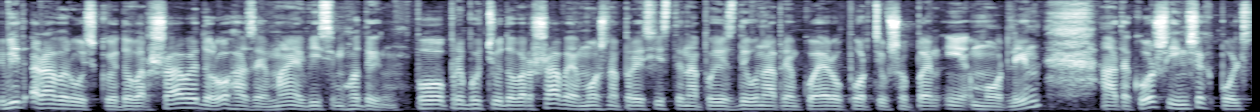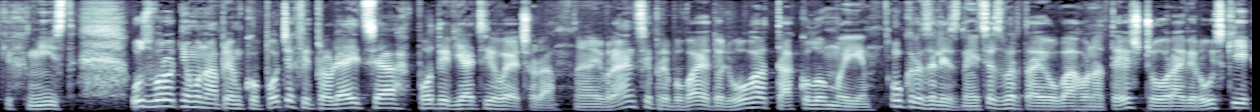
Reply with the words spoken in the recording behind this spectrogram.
Від Раворуської до Варшави дорога займає 8 годин. По прибуттю до Варшави можна пересісти на поїзди у напрямку аеропортів Шопен і Модлін, а також інших польських міст. У зворотньому напрямку потяг відправляється по 9 вечора. І вранці прибуває до Львова та Коломиї. Укрзалізниця звертає увагу на те, що у Раві Руській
